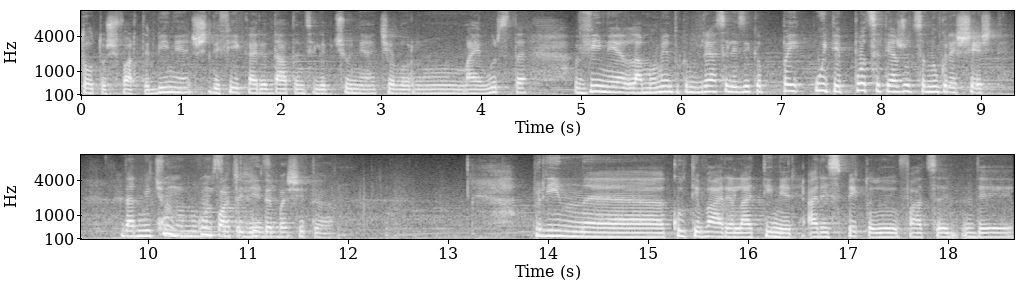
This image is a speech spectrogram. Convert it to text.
totuși foarte bine și de fiecare dată înțelepciunea celor mai vârstă vine la momentul când vrea să le zică păi uite, pot să te ajut să nu greșești, dar niciunul cum, nu cum va poate să fi depășită prin uh, cultivarea la tineri a respectului față de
